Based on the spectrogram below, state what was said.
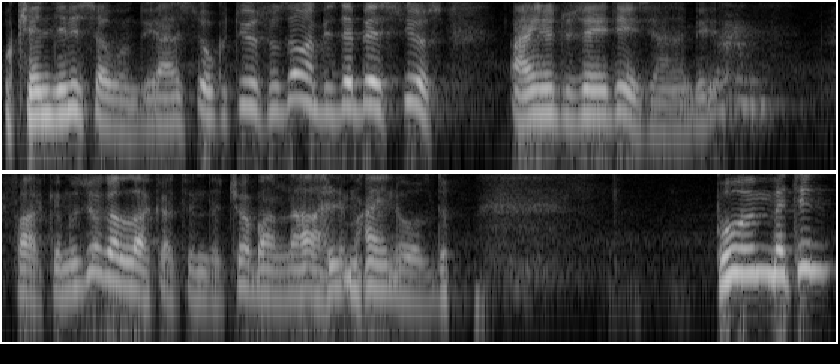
O kendini savundu. Yani siz okutuyorsunuz ama biz de besliyoruz. Aynı düzeydeyiz yani bir farkımız yok Allah katında. Çobanla alim aynı oldu. Bu ümmetin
